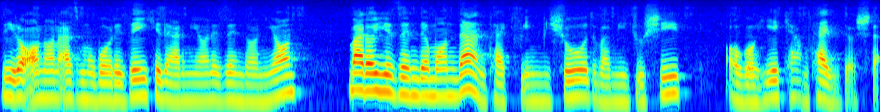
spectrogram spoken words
زیرا آنان از مبارزه‌ای که در میان زندانیان برای زنده ماندن تکوین می‌شد و میجوشید آگاهی کمتری داشتند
